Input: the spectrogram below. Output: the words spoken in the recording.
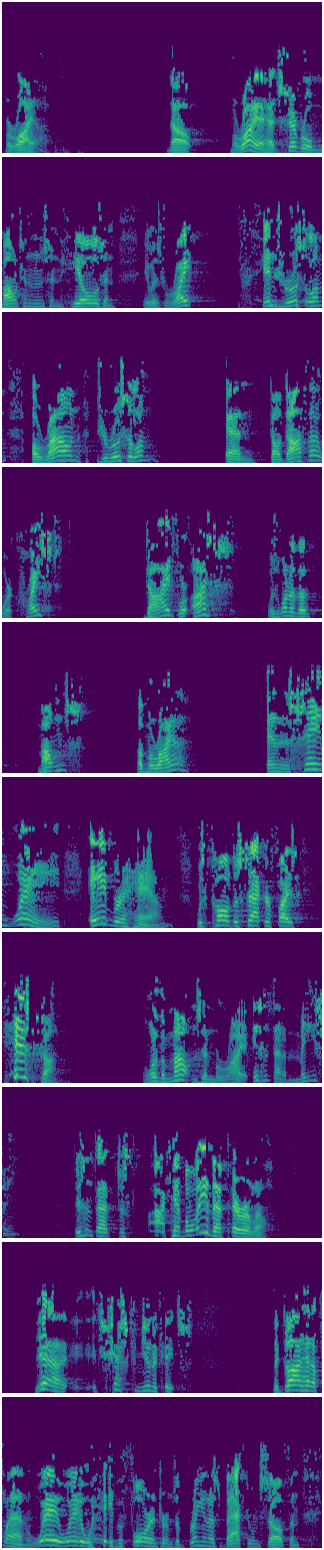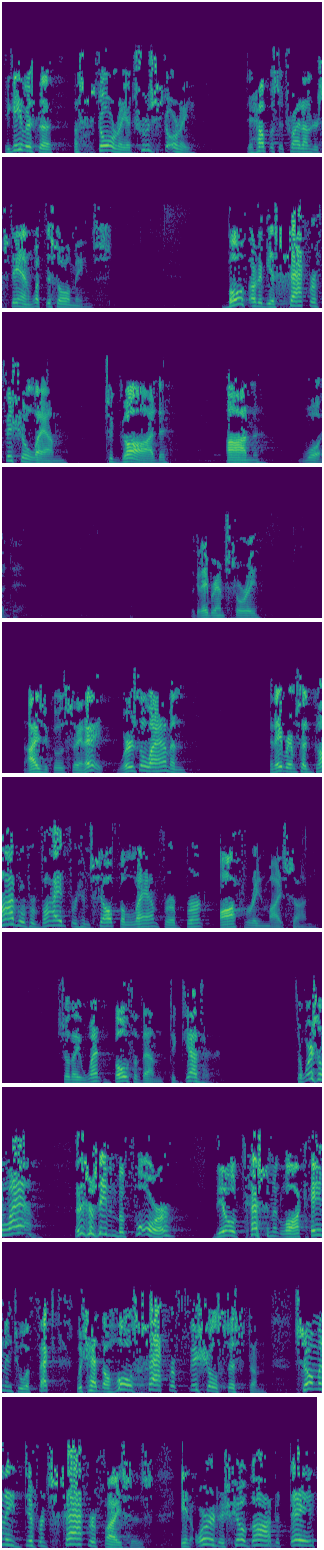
Moriah. Now, Moriah had several mountains and hills, and it was right in Jerusalem, around Jerusalem, and Golgotha, where Christ died for us, was one of the mountains of Moriah. And in the same way, Abraham was called to sacrifice his son on one of the mountains in Moriah. Isn't that amazing? Isn't that just, I can't believe that parallel. Yeah, it just communicates that God had a plan way, way, way before in terms of bringing us back to Himself. And He gave us a, a story, a true story, to help us to try to understand what this all means. Both are to be a sacrificial lamb to God on wood. Look at Abraham's story. Isaac was saying, Hey, where's the lamb? And, and Abraham said, God will provide for himself the lamb for a burnt offering, my son. So they went, both of them, together. So where's the lamb? Now, this was even before the Old Testament law came into effect, which had the whole sacrificial system. So many different sacrifices in order to show God that they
